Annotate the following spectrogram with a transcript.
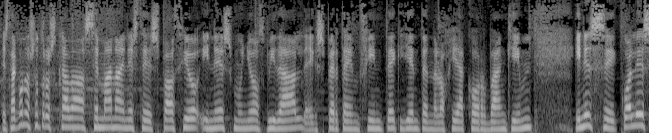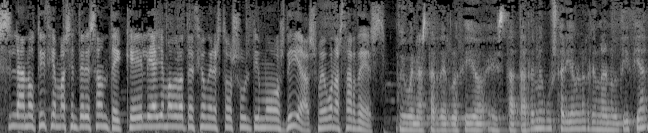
Está con nosotros cada semana en este espacio Inés Muñoz Vidal, experta en fintech y en tecnología core banking. Inés, eh, ¿cuál es la noticia más interesante que le ha llamado la atención en estos últimos días? Muy buenas tardes. Muy buenas tardes, Rocío. Esta tarde me gustaría hablar de una noticia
